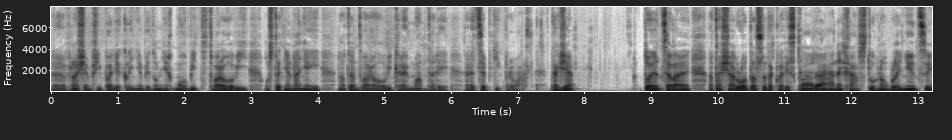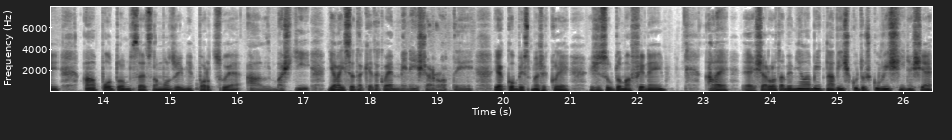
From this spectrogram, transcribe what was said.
e, v našem případě klidně by to mohl být tvarohový, ostatně na něj, na ten tvarohový krém mám tady receptík pro vás. Takže to je celé a ta šarlota se takhle vyskládá a nechá stuhnout v lednici a potom se samozřejmě porcuje a zbaští. Dělají se také takové mini šarloty, jako by jsme řekli, že jsou to mafiny, ale eh, Charlotte by měla být na výšku trošku vyšší, než je,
